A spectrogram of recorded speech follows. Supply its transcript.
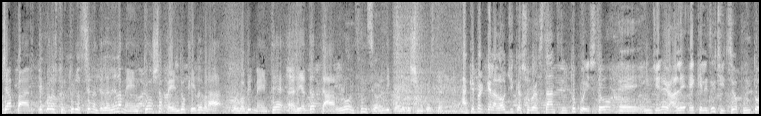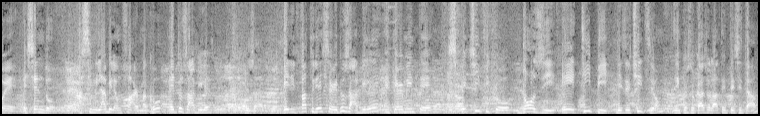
già parte con la strutturazione dell'allenamento sapendo che dovrà probabilmente riadattarlo in funzione di quelle che sono queste. Anche perché la logica sovrastante di tutto questo eh, in generale è che l'esercizio appunto è, essendo assimilabile a un farmaco è dosabile. Esatto. Ed il fatto di essere dosabile è chiaramente specifico dosi e tipi di esercizio, in questo caso l'alta intensità,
